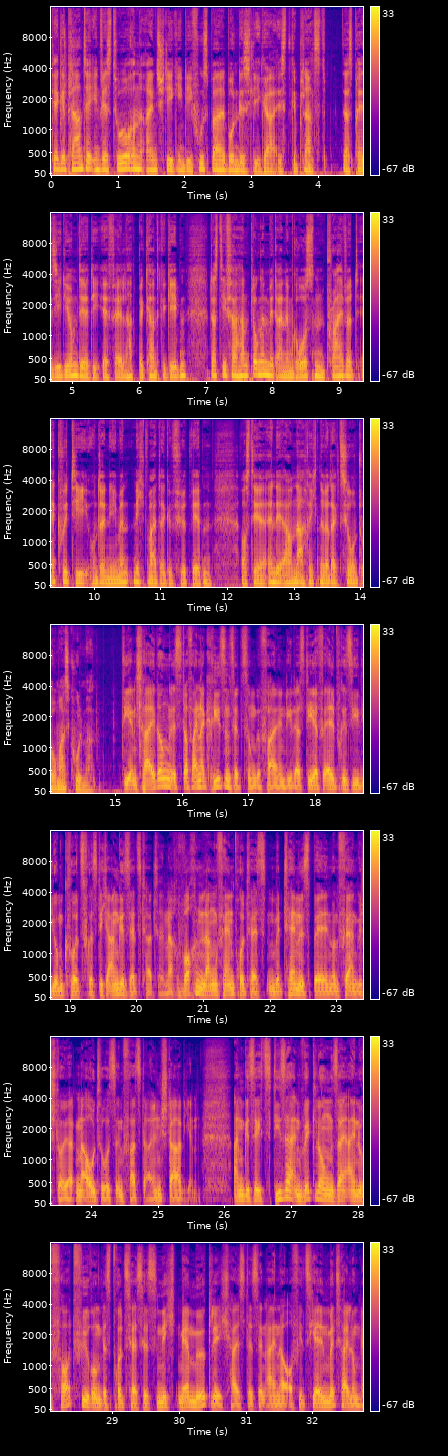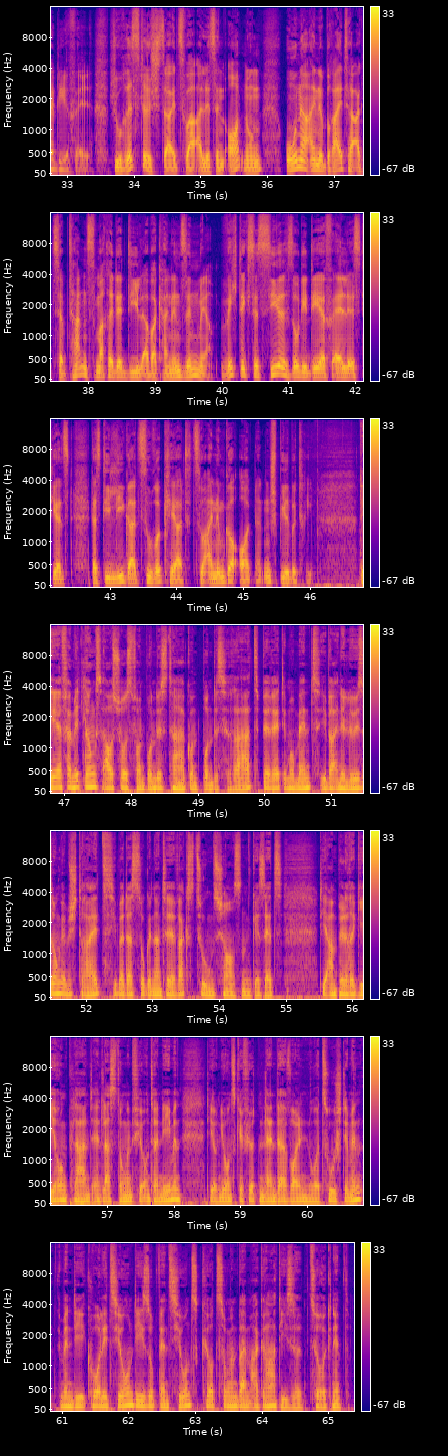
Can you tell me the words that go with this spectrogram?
Der geplante Investoreneinstieg in die Fußball-Bundesliga ist geplatzt. Das Präsidium der DFL hat bekannt gegeben, dass die Verhandlungen mit einem großen Private Equity Unternehmen nicht weitergeführt werden. Aus der NDR Nachrichtenredaktion Thomas Kuhlmann. Die Entscheidung ist auf einer Krisensitzung gefallen, die das DFL-Präsidium kurzfristig angesetzt hatte, nach wochenlangen Fanprotesten mit Tennisbällen und ferngesteuerten Autos in fast allen Stadien. Angesichts dieser Entwicklung sei eine Fortführung des Prozesses nicht mehr möglich, heißt es in einer offiziellen Mitteilung der DFL. Juristisch sei zwar alles in Ordnung, ohne eine breite Akzeptanz mache der Deal aber keinen Sinn mehr. Wichtigstes Ziel, so die DFL, ist jetzt, dass die Liga zurückkehrt zu einem geordneten geordneten Spielbetrieb. Der Vermittlungsausschuss von Bundestag und Bundesrat berät im Moment über eine Lösung im Streit über das sogenannte Wachstumschancengesetz. Die Ampelregierung plant Entlastungen für Unternehmen. Die unionsgeführten Länder wollen nur zustimmen, wenn die Koalition die Subventionskürzungen beim Agrardiesel zurücknimmt.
